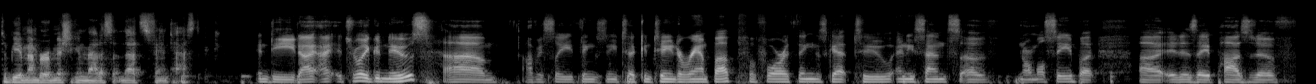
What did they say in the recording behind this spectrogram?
to be a member of Michigan Medicine. That's fantastic. Indeed. I, I it's really good news. Um, obviously, things need to continue to ramp up before things get to any sense of normalcy, but uh, it is a positive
